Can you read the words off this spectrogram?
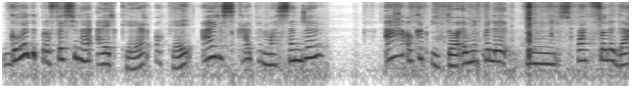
Gold Professional Hair Care, ok, Hair Scalp Massager, ah ho capito, è una di quelle mh, mm, spazzole da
